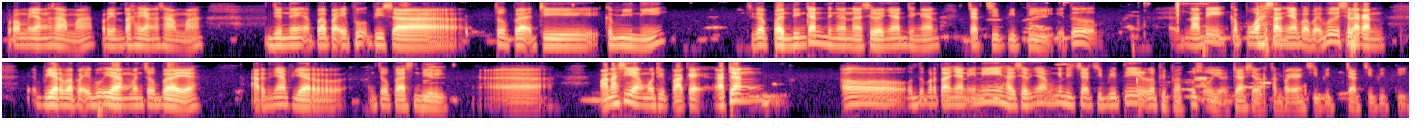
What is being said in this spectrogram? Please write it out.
prom yang sama, perintah yang sama. Jenis Bapak Ibu bisa coba di Gemini jika bandingkan dengan hasilnya dengan chat GPT itu nanti kepuasannya Bapak Ibu silakan biar Bapak Ibu yang mencoba ya. Artinya biar mencoba sendiri. Uh, mana sih yang mau dipakai? Kadang oh, untuk pertanyaan ini hasilnya mungkin di chat GPT lebih bagus. Oh ya, udah silakan pakai yang chat GPT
